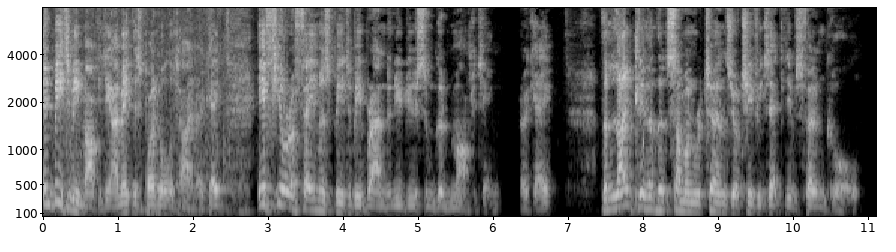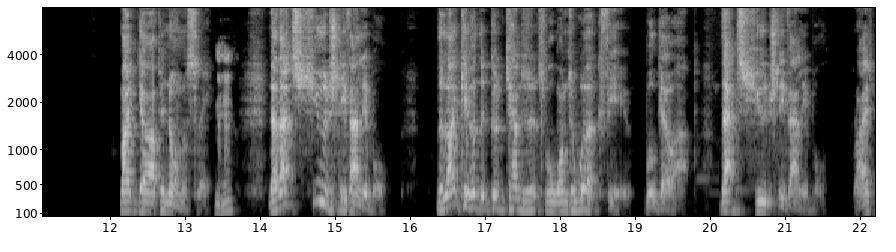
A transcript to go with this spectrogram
in B2B marketing. I make this point all the time. Okay, if you're a famous B2B brand and you do some good marketing, okay, the likelihood that someone returns your chief executive's phone call might go up enormously. Mm-hmm. Now, that's hugely valuable. The likelihood that good candidates will want to work for you will go up. That's hugely valuable, right?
